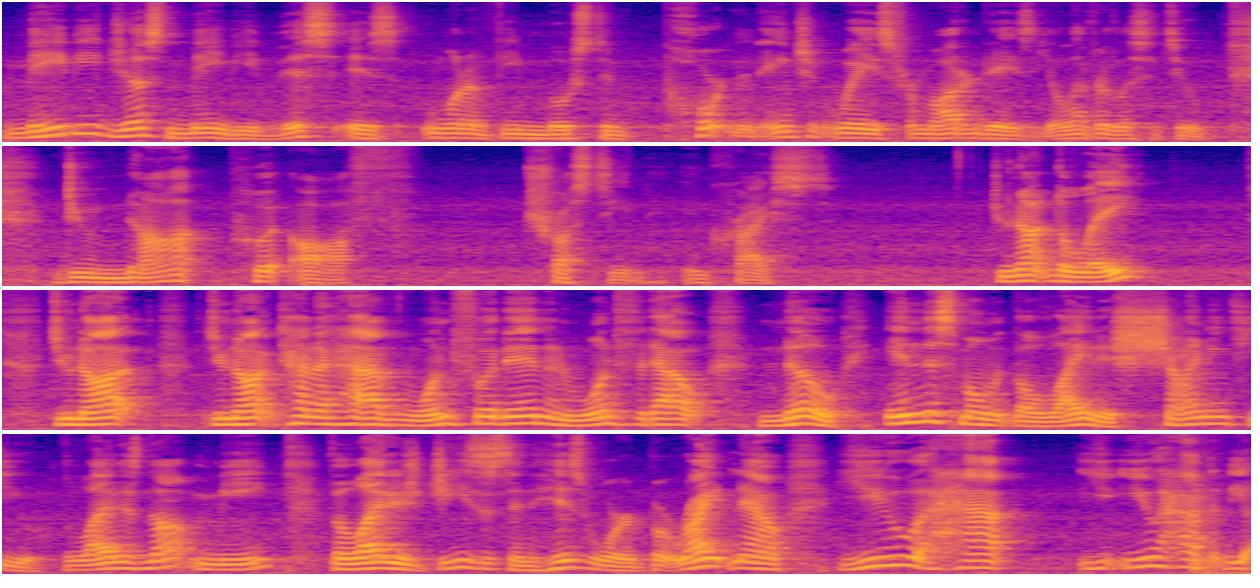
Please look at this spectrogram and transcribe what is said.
maybe, just maybe, this is one of the most important ancient ways for modern days you'll ever listen to. Do not put off trusting in Christ. Do not delay. Do not do not kind of have one foot in and one foot out. No, in this moment the light is shining to you. The light is not me. The light is Jesus and his word. But right now you have you, have the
